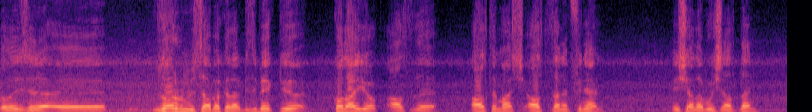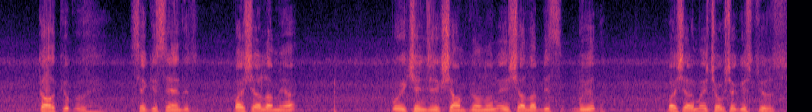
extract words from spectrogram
Dolayısıyla e, zor bir müsabakalar bizi bekliyor. Kolay yok. 6'da 6 maç, 6 tane final. İnşallah bu işin altından kalkıp 8 senedir başarılamayan bu ikincilik şampiyonluğunu inşallah biz bu yıl başarmayı çok çok istiyoruz.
